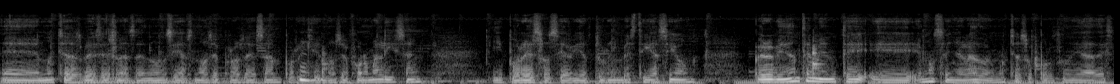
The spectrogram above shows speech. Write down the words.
eh, muchas veces las denuncias no se procesan porque no se formalizan y por eso se ha abierto una investigación. Pero evidentemente eh, hemos señalado en muchas oportunidades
